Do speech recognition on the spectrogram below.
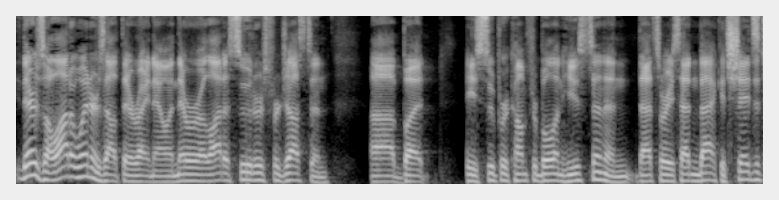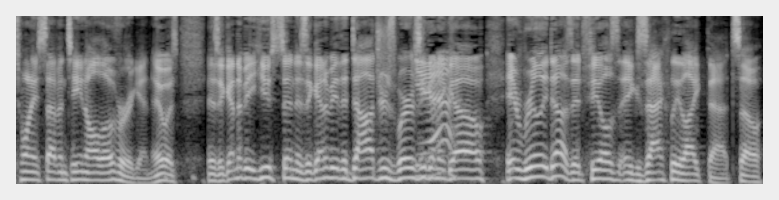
There's a lot of winners out there right now, and there were a lot of suitors for Justin. Uh, but He's super comfortable in Houston, and that's where he's heading back. It's shades of 2017 all over again. It was, is it going to be Houston? Is it going to be the Dodgers? Where's he going to go? It really does. It feels exactly like that. So,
